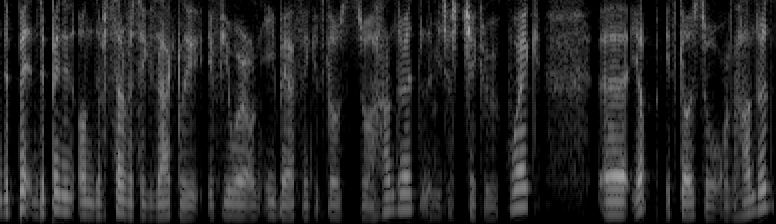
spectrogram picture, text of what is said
dep- depending on the service exactly if you were on eBay I think it goes to 100 let me just check real quick. Uh, yep it goes to 100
